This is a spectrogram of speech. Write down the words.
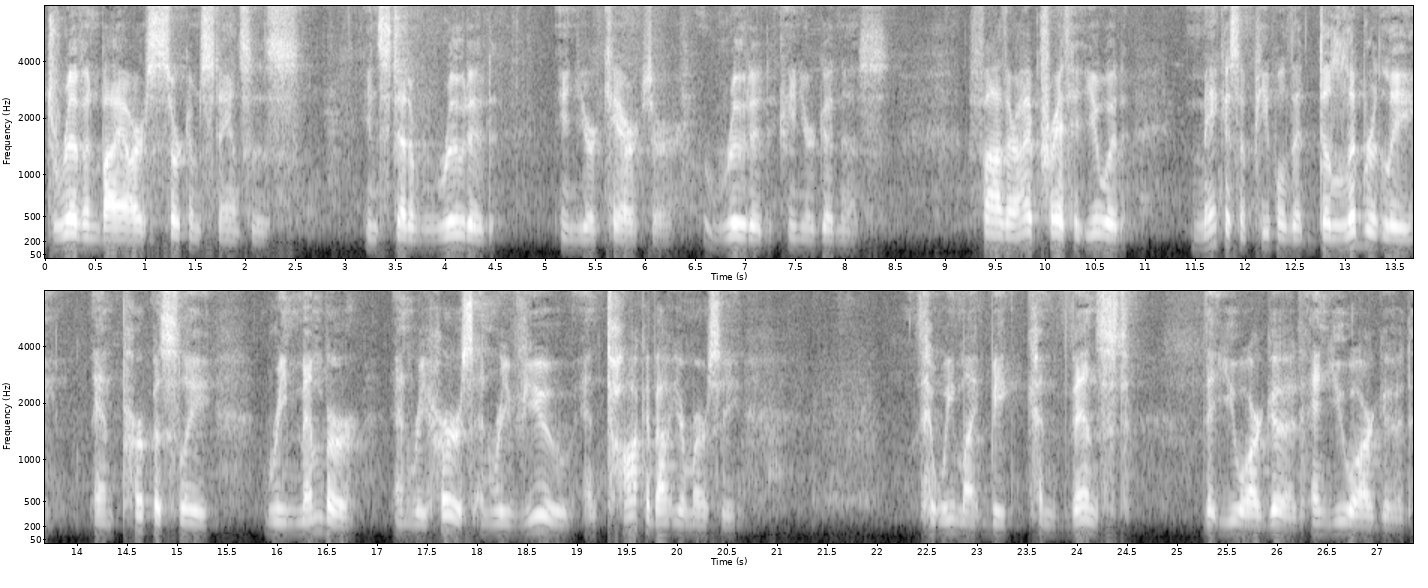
driven by our circumstances, instead of rooted in your character, rooted in your goodness. Father, I pray that you would make us a people that deliberately and purposely remember and rehearse and review and talk about your mercy, that we might be convinced that you are good and you are good.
